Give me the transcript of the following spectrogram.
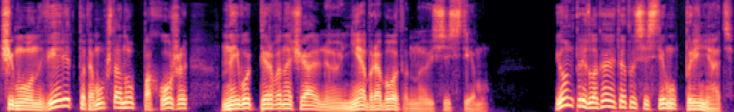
чему он верит, потому что оно похоже на его первоначальную, необработанную систему и он предлагает эту систему принять,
